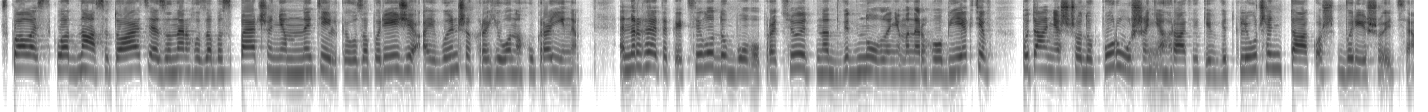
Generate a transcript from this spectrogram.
Склалась складна ситуація з енергозабезпеченням не тільки у Запоріжжі, а й в інших регіонах України. Енергетики цілодобово працюють над відновленням енергооб'єктів. Питання щодо порушення графіків відключень також вирішується.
